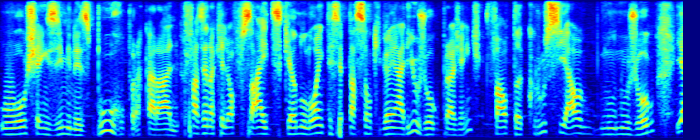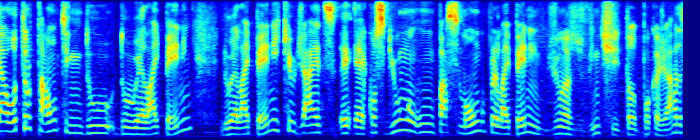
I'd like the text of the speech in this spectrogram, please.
o Ocean Zimenez, burro pra caralho, fazendo aquele offsides que anulou a interceptação que ganharia o jogo pra gente. Falta crucial no, no jogo. E a outra, o taunting do, do Eli Penning, do Eli Penning, que o Giants é, é, conseguiu um, um, passe longo pro Eli Penning de umas 20 e poucas jardas,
